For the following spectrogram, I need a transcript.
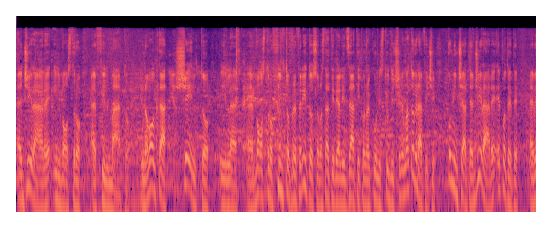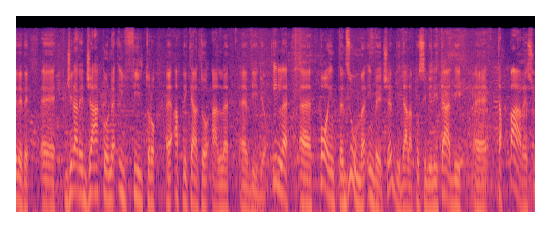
eh, girare il vostro eh, filmato. Una volta scelto il eh, vostro filtro preferito, sono stati realizzati con alcuni studi cinematografici, cominciate a girare e potete, vedete, girare già con il filtro applicato applicato al eh, video. Il eh, point zoom invece vi dà la possibilità di eh, tappare su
